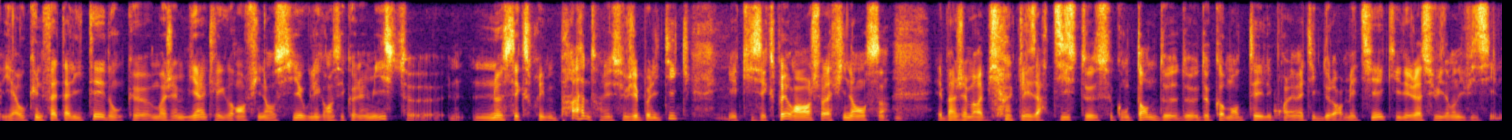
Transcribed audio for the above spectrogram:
Il n'y a aucune fatalité. Donc, euh, moi, j'aime bien que les grands financiers ou que les grands économistes euh, ne s'expriment pas dans les sujets politiques et qui s'expriment en revanche sur la finance. Eh ben, j'aimerais bien que les artistes se contentent de, commenter les problématiques de leur métier, qui est déjà suffisamment difficile,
